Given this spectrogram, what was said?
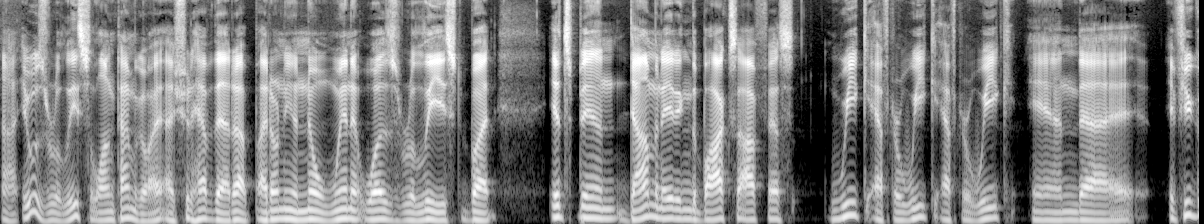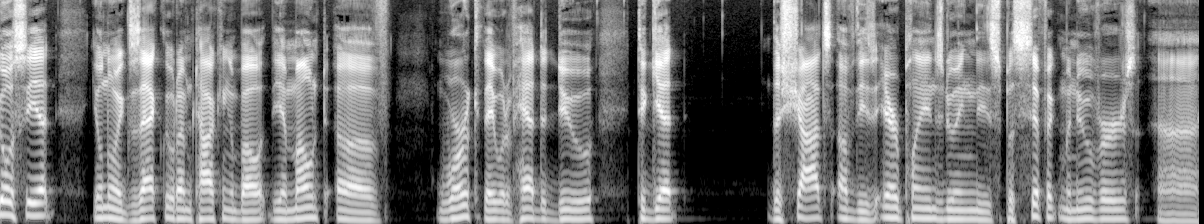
Uh, it was released a long time ago. I, I should have that up. I don't even know when it was released, but it's been dominating the box office week after week after week. And uh, if you go see it, you'll know exactly what I'm talking about. The amount of work they would have had to do to get the shots of these airplanes doing these specific maneuvers uh,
